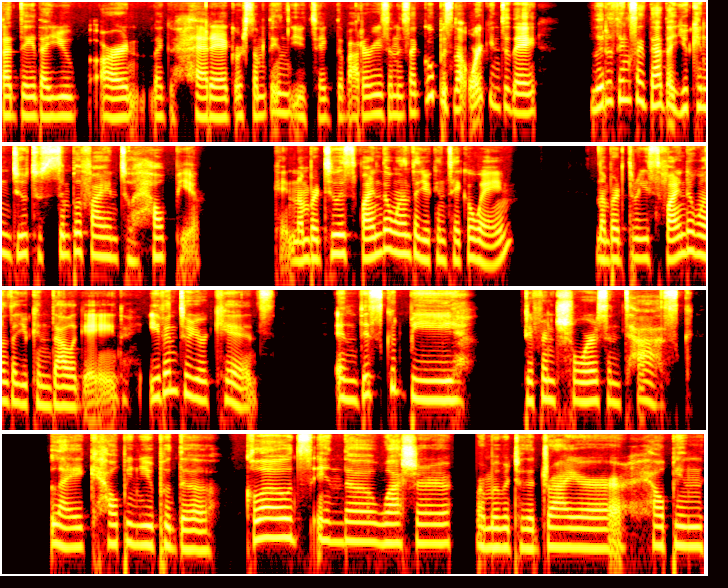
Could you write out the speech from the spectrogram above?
that day that you are like a headache or something you take the batteries and it's like oop it's not working today. Little things like that that you can do to simplify and to help you. Okay number two is find the ones that you can take away. Number three is find the ones that you can delegate even to your kids. And this could be different chores and tasks like helping you put the clothes in the washer or move it to the dryer, helping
